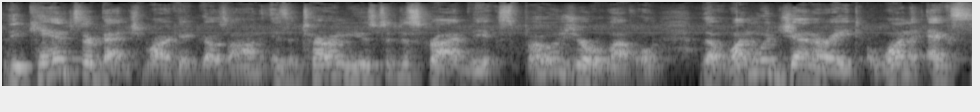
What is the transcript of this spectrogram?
The cancer benchmark, it goes on, is a term used to describe the exposure level that one would generate one ex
